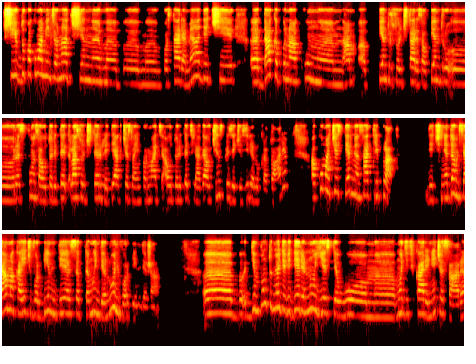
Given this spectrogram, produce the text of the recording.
Și după cum am menționat și în postarea mea, deci dacă până acum am, pentru solicitare sau pentru uh, răspuns la solicitările de acces la informații, autoritățile aveau 15 zile lucrătoare, acum acest termen s-a triplat. Deci ne dăm seama că aici vorbim de săptămâni, de luni vorbim deja. Uh, din punctul meu de vedere, nu este o um, modificare necesară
